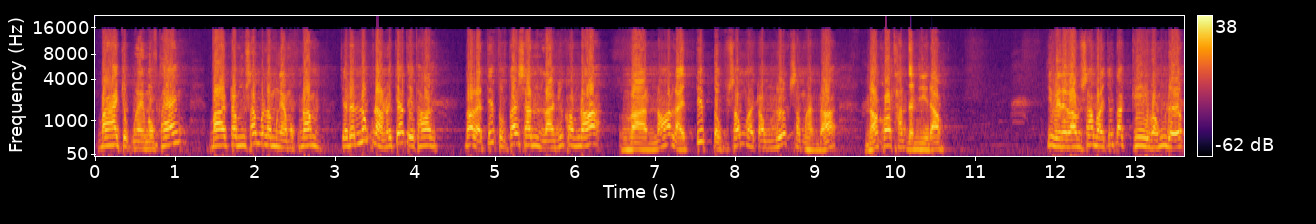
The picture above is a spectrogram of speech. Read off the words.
30 ngày một tháng 365 ngày một năm, cho đến lúc nào nó chết thì thôi. Nó lại tiếp tục tái sanh làm những con đó, và nó lại tiếp tục sống ở trong nước sông Hằng đó. Nó có thanh tịnh gì đâu. Như vậy là làm sao mà chúng ta kỳ vọng được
